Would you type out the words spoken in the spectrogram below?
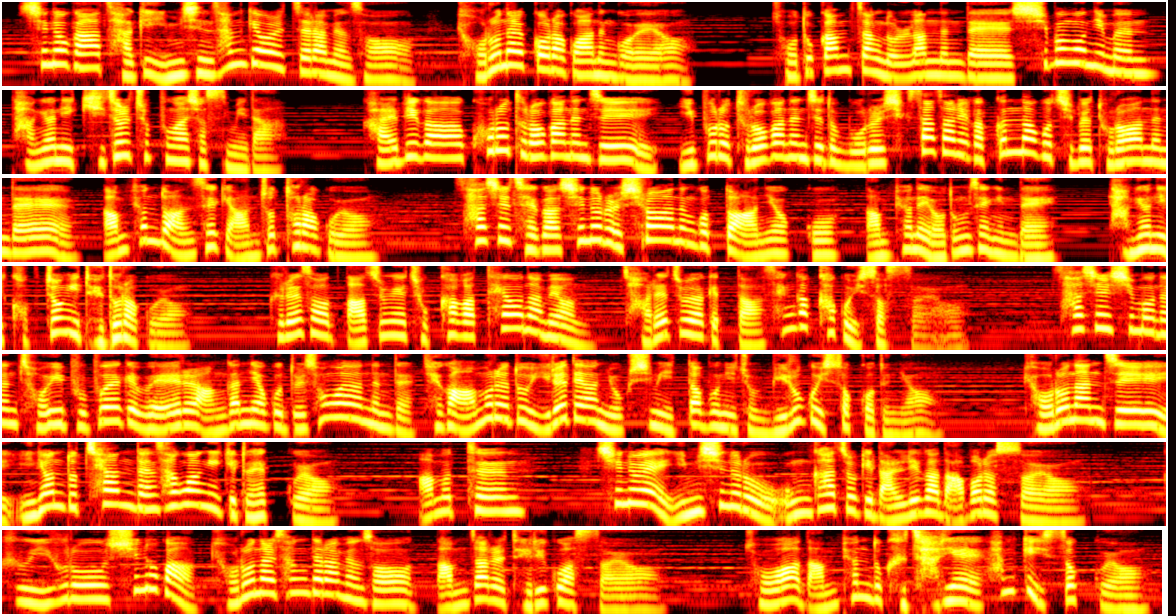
신우가 자기 임신 3개월째라면서 결혼할 거라고 하는 거예요. 저도 깜짝 놀랐는데 시부모님은 당연히 기절초풍하셨습니다. 갈비가 코로 들어가는지 입으로 들어가는지도 모를 식사 자리가 끝나고 집에 돌아왔는데 남편도 안색이 안 좋더라고요. 사실 제가 신우를 싫어하는 것도 아니었고 남편의 여동생인데 당연히 걱정이 되더라고요. 그래서 나중에 조카가 태어나면 잘해줘야겠다 생각하고 있었어요. 사실 시모는 저희 부부에게 왜 애를 안 갖냐고 늘 성화였는데 제가 아무래도 일에 대한 욕심이 있다 보니 좀 미루고 있었거든요. 결혼한 지 2년도 채 안 된 상황이기도 했고요. 아무튼 신우의 임신으로 온 가족이 난리가 나버렸어요. 그 이후로 신우가 결혼할 상대라면서 남자를 데리고 왔어요. 저와 남편도 그 자리에 함께 있었고요.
